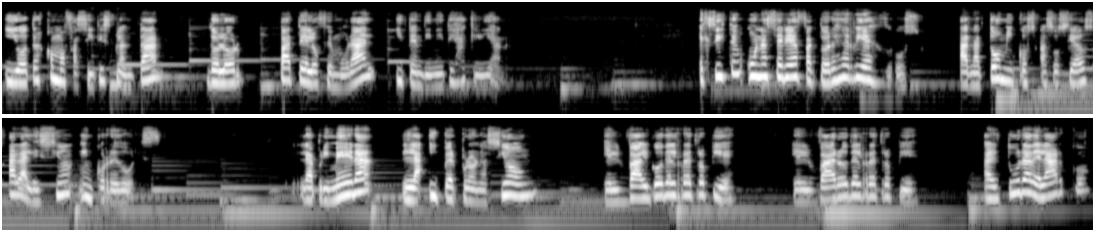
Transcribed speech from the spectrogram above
y otras como fascitis plantar, dolor patelofemoral y tendinitis aquiliana. Existen una serie de factores de riesgos anatómicos asociados a la lesión en corredores. La primera, la hiperpronación, el valgo del retropié, el varo del retropié, altura del arco,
